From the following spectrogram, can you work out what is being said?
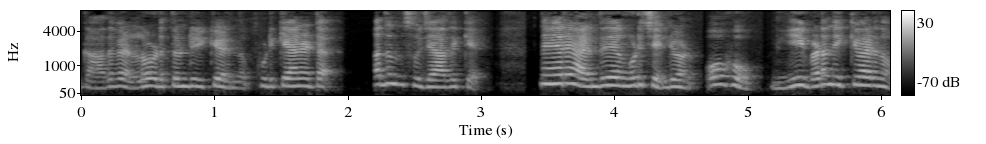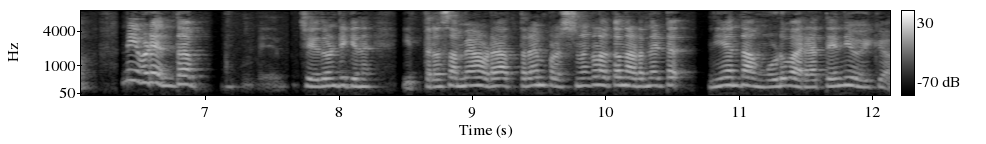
ഗാഥ വെള്ളം എടുത്തോണ്ടിരിക്കുവായിരുന്നു. കുടിക്കാനായിട്ട്. അതും സുജാതയ്ക്ക്. നേരെ അരുന്ധതി കൂടി ചെല്ലുവാണ്. ഓഹോ നീ ഇവിടെ നിൽക്കുമായിരുന്നോ നീ ഇവിടെ എന്താ ചെയ്തോണ്ടിരിക്കുന്നത് ഇത്ര സമയം അവിടെ അത്രയും പ്രശ്നങ്ങളൊക്കെ നടന്നിട്ട് നീ എന്താ അങ്ങോട്ട് വരാത്തേന്ന് ചോദിക്കുക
